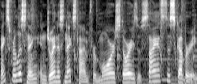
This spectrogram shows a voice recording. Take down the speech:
Thanks for listening, and join us next time for more stories of science discovery.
